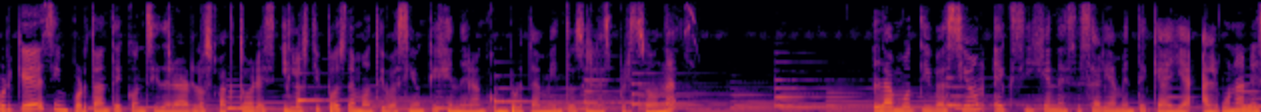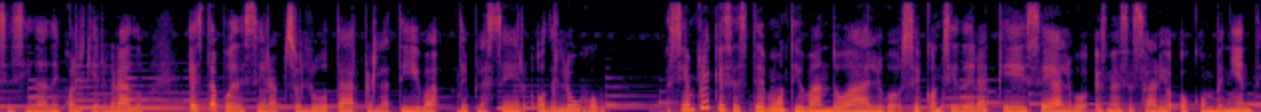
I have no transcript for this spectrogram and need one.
¿Por qué es importante considerar los factores y los tipos de motivación que generan comportamientos en las personas? La motivación exige necesariamente que haya alguna necesidad de cualquier grado. Esta puede ser absoluta, relativa, de placer o de lujo. Siempre que se esté motivando a algo, se considera que ese algo es necesario o conveniente.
